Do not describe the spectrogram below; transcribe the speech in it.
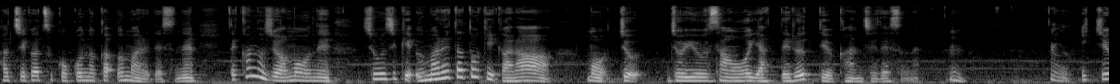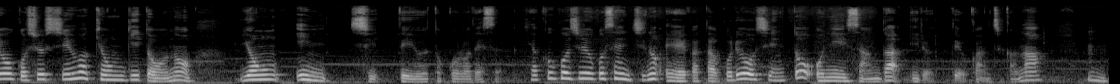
8月9日生まれですね。で彼女はもうね正直生まれた時からもう女優さんをやってるっていう感じですね、うん、一応ご出身はキョンギ道のヨンイン市っていうところです。155センチの A 型ご両親とお兄さんがいるっていう感じかな。うん、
